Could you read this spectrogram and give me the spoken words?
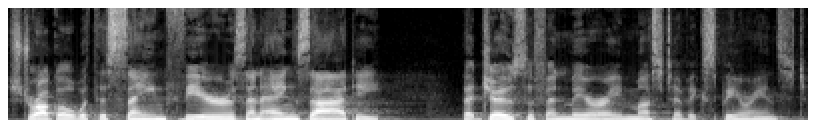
struggle with the same fears and anxiety that Joseph and Mary must have experienced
